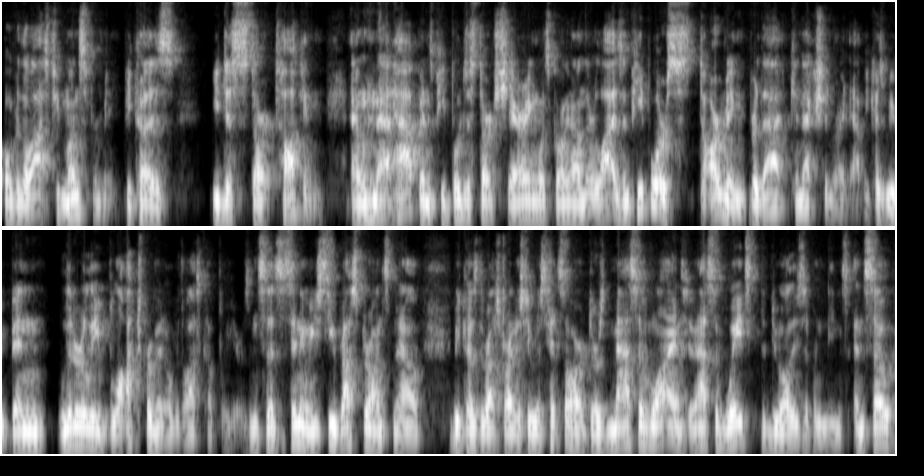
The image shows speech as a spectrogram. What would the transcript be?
over the last few months for me because you just start talking. And when that happens, people just start sharing what's going on in their lives. And people are starving for that connection right now because we've been literally blocked from it over the last couple of years. And so it's the same thing when you see restaurants now, because the restaurant industry was hit so hard, there's massive lines, massive waits to do all these different things. And so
